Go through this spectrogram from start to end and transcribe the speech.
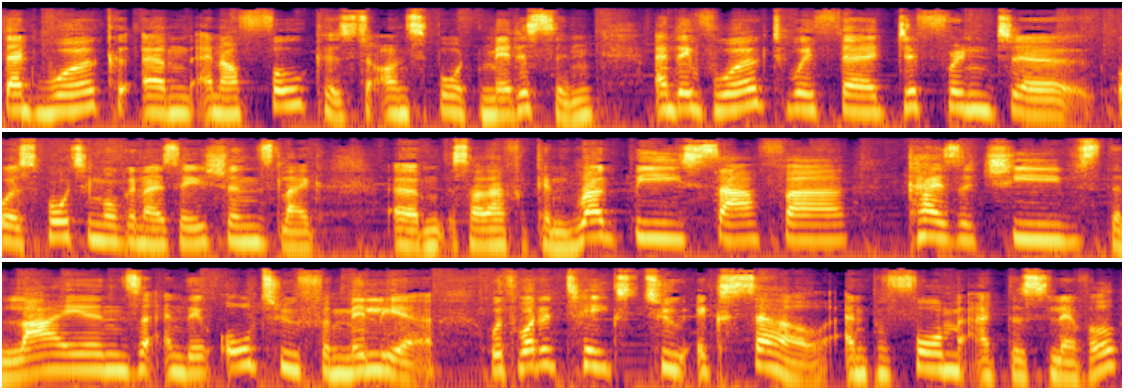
that work um, and are focused on sport medicine, and they've worked with uh, different uh, sporting organizations like um, South African Rugby, SAFA, Kaizer Chiefs, the Lions, and they're all too familiar with what it takes to excel and perform at this level.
